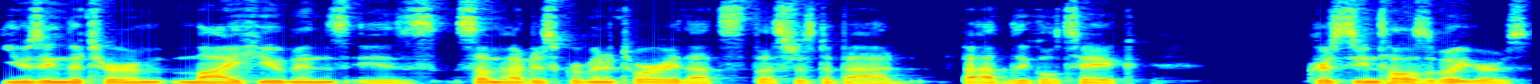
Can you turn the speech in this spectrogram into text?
using the term "my humans" is somehow discriminatory. That's that's just a bad bad legal take. Christine, tell us about yours.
